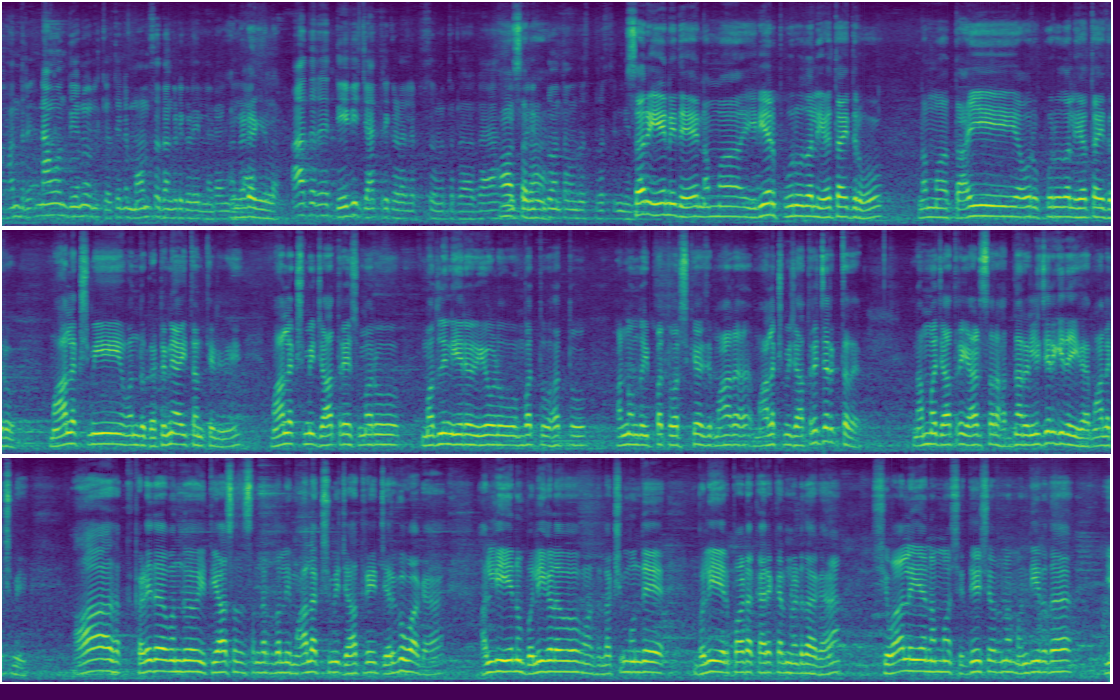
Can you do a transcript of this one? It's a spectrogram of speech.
ಅಂದರೆ ನಾವೊಂದು ಏನೋ ಇಲ್ಲಿ ಕೇಳ್ತೀವಿ ಮಾಂಸದ ಅಂಗಡಿಗಳಲ್ಲಿ ನಡೆಯಂಗಿಲ್ಲ. ನಡೆಯಂಗಿಲ್ಲ. ಆದರೆ ದೇವಿ ಜಾತ್ರೆಗಳಲ್ಲಿ. ಕೊಡುವಂಥ ಒಂದು ಪ್ರಸಿದ್ಧಿ ಸರ್ ಏನಿದೆ ನಮ್ಮ ಹಿರಿಯರ ಪೂರ್ವದಲ್ಲಿ ಹೇಳ್ತಾ ಇದ್ರು ನಮ್ಮ ತಾಯಿ ಅವರು ಪೂರ್ವದಲ್ಲಿ ಹೇಳ್ತಾ ಇದ್ರು ಮಹಾಲಕ್ಷ್ಮಿ ಒಂದು ಘಟನೆ ಆಯ್ತು ಅಂತೇಳಿ ಮಹಾಲಕ್ಷ್ಮಿ ಜಾತ್ರೆ ಸುಮಾರು ಮೊದಲಿನ ಏಳು ಏಳು, ಒಂಬತ್ತು, ಹತ್ತು, ಹನ್ನೊಂದು, ಇಪ್ಪತ್ತು ವರ್ಷಕ್ಕೆ ಮಹಾರ, ಮಹಾಲಕ್ಷ್ಮಿ ಜಾತ್ರೆ ಜರುಗ್ತದೆ. ನಮ್ಮ ಜಾತ್ರೆ ಎರಡು ಸಾವಿರ ಹದಿನಾರರಲ್ಲಿ ಜರುಗಿದೆ ಈಗ ಮಹಾಲಕ್ಷ್ಮಿ. ಆ ಕಳೆದ ಒಂದು ಇತಿಹಾಸದ ಸಂದರ್ಭದಲ್ಲಿ ಮಹಾಲಕ್ಷ್ಮಿ ಜಾತ್ರೆ ಜರುಗುವಾಗ ಅಲ್ಲಿ ಏನು ಬಲಿಗಳು, ಲಕ್ಷ್ಮಿ ಮುಂದೆ ಬಲಿ ಏರ್ಪಾಡ ಕಾರ್ಯಕ್ರಮ ನಡೆದಾಗ ಶಿವಾಲಯ ನಮ್ಮ ಸಿದ್ದೇಶ್ವರನ ಮಂದಿರದ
